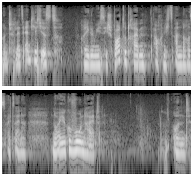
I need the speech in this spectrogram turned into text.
Und letztendlich ist regelmäßig Sport zu treiben auch nichts anderes als eine neue Gewohnheit. Und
